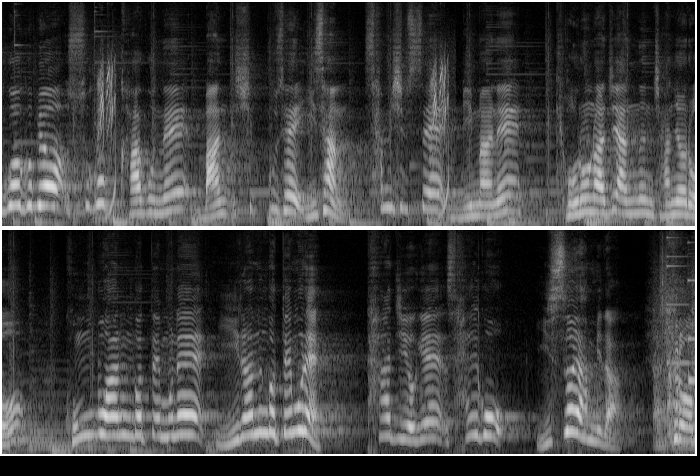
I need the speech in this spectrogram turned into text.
주거급여 수급 가구 내 만 19세 이상 30세 미만의 결혼하지 않는 자녀로 공부하는 것 때문에 일하는 것 때문에 타 지역에 살고 있어야 합니다. 그럼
